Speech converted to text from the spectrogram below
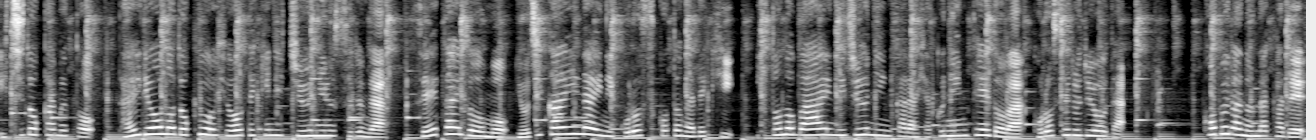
一度噛むと大量の毒を標的に注入するが、生体像も4時間以内に殺すことができ、人の場合20人から100人程度は殺せる量だ。コブラの中で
